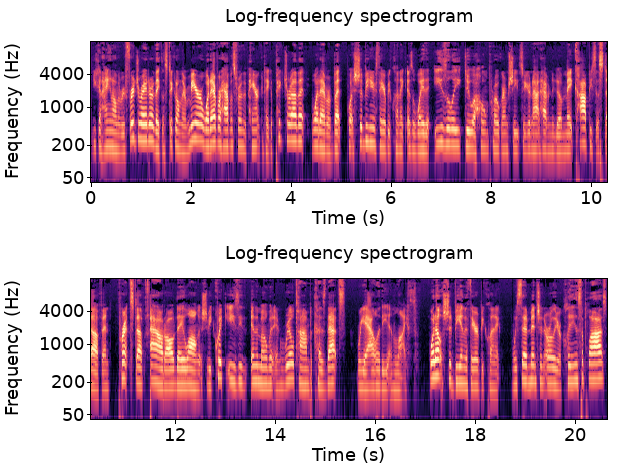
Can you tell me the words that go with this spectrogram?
you can hang it on the refrigerator. They can stick it on their mirror. Whatever happens for them, the parent can take a picture of it, whatever. But what should be in your therapy clinic is a way to easily do a home program sheet so you're not having to go make copies of stuff and print stuff out all day long. It should be quick, easy, in the moment, in real time because that's reality in life. What else should be in the therapy clinic? We said mentioned earlier cleaning supplies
